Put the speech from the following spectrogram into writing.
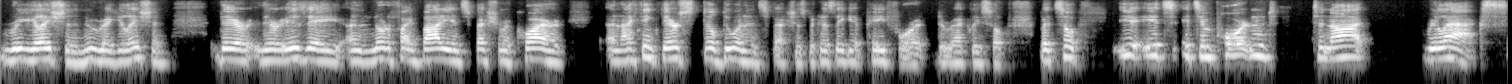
regulation, the new regulation, there there is a, a notified body inspection required and I think they're still doing inspections because they get paid for it directly. So, but so it's it's important to not relax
